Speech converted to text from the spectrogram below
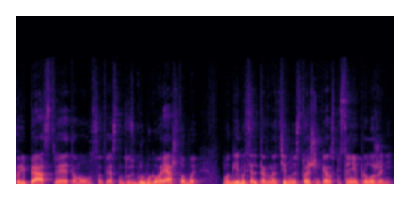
препятствия этому, соответственно, то есть, грубо говоря, чтобы могли быть альтернативные источники распространения приложений.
